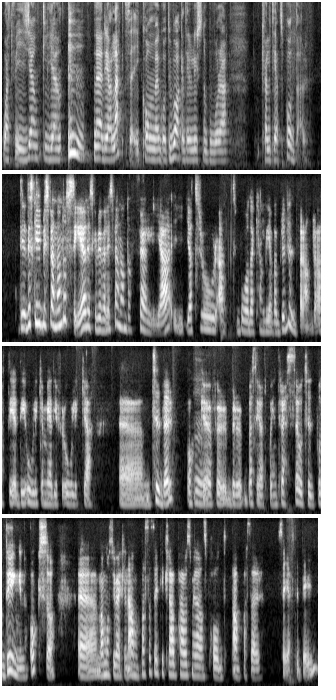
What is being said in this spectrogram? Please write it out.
och att vi egentligen när det har lagt sig kommer gå tillbaka till att lyssna på våra kvalitetspoddar? Det, det, ska ju bli spännande att se, det ska bli väldigt spännande att följa. Jag tror att båda kan leva bredvid varandra, att det, det är olika medier för olika eh, tider och mm. Eh, för, baserat på intresse och tid på dygn också. Eh, man måste ju verkligen anpassa sig till Clubhouse medan podd anpassar sig efter dig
